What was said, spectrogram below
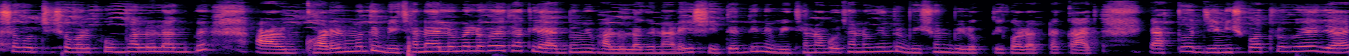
আশা করছি সবার খুব ভালো লাগবে। আর ঘরের মধ্যে বিছানা এলোমেলো হয়ে থাকলে একদমই ভালো লাগে না। আর এই শীতের দিনে বিছানা গোছানো কিন্তু ভীষণ বিরক্তিকর একটা কাজ। এত জিনিসপত্র হয়ে যায়,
